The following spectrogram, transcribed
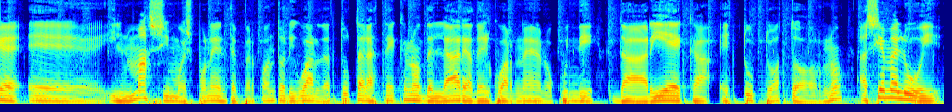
che è il massimo esponente per quanto riguarda tutta la tecno dell'area del Quarnero, quindi da Rieca e tutto attorno. Assieme a lui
